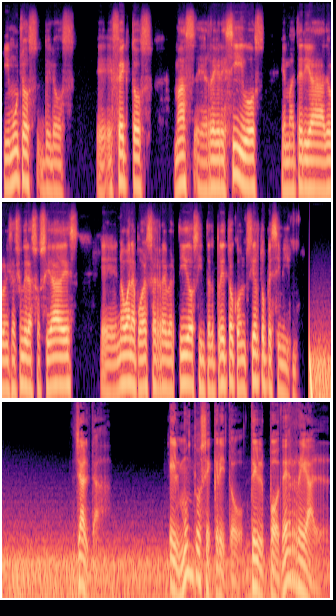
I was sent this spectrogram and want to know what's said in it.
y muchos de los efectos más eh, regresivos en materia de organización de las sociedades eh, no van a poder ser revertidos, interpreto, con cierto pesimismo. Yalta. El mundo secreto del poder real.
